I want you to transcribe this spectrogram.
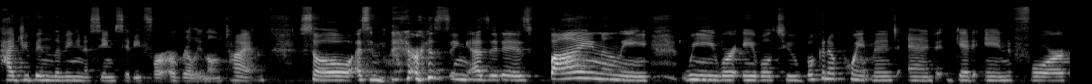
had you been living in the same city for a really long time. So, as embarrassing as it is, finally we were able to book an appointment and get in for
